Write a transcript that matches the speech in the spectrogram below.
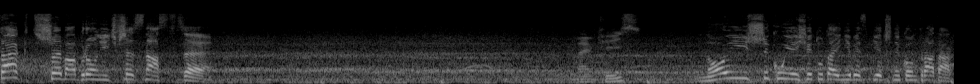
Tak trzeba bronić w szesnastce. Memphis. No i szykuje się tutaj niebezpieczny kontratak.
